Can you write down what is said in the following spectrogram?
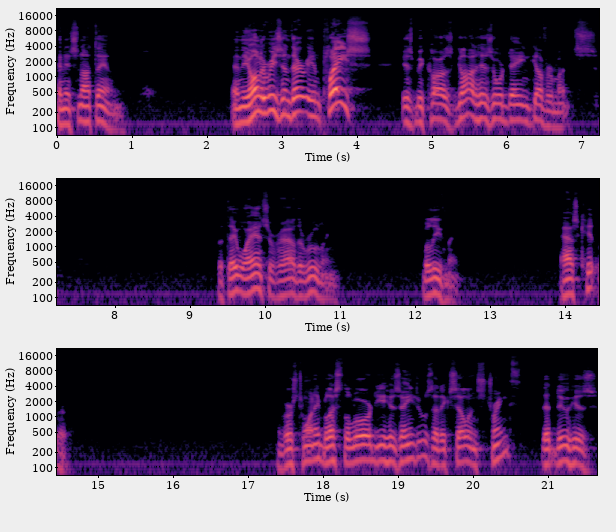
and it's not them. And the only reason they're in place is because God has ordained governments. But they will answer for how they're ruling. Believe me. Ask Hitler. In verse 20, bless the Lord, ye his angels that excel in strength, that do his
